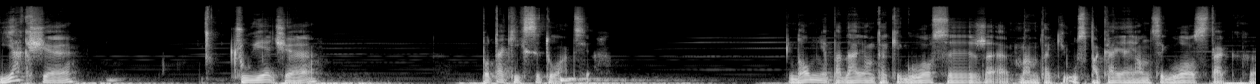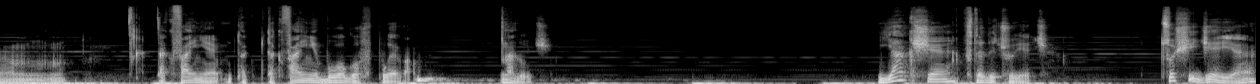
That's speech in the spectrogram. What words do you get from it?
Jak się czujecie po takich sytuacjach? Do mnie padają takie głosy, że mam taki uspokajający głos, tak, tak, fajnie, tak, tak fajnie błogo wpływa na ludzi. Jak się wtedy czujecie? Co się dzieje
